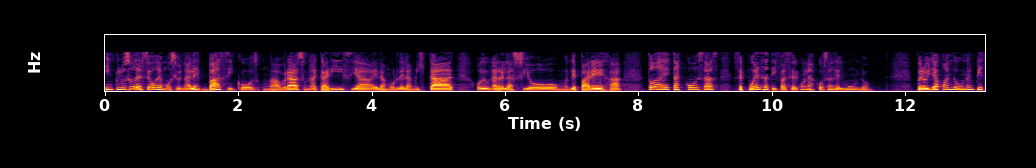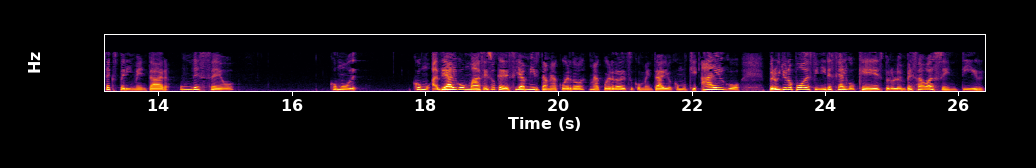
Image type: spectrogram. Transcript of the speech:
Incluso deseos emocionales básicos, un abrazo, una caricia, el amor de la amistad o de una relación de pareja, todas estas cosas se pueden satisfacer con las cosas del mundo. Pero ya cuando uno empieza a experimentar un deseo como como de algo más, eso que decía Mirta, me acuerdo, me acuerdo de su comentario, como que algo, pero yo no puedo definir ese algo que es, pero lo he empezado a sentir.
